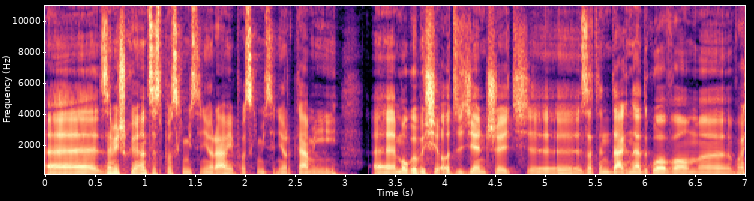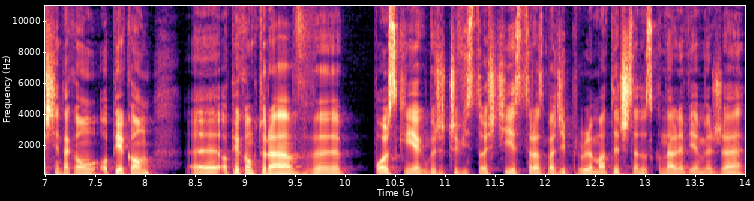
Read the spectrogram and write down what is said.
e, zamieszkujące z polskimi seniorami, polskimi seniorkami, e, mogłyby się odwdzięczyć e, za ten dach nad głową e, właśnie taką opieką. E, opieką, która w polskiej jakby rzeczywistości jest coraz bardziej problematyczna. Doskonale wiemy, że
